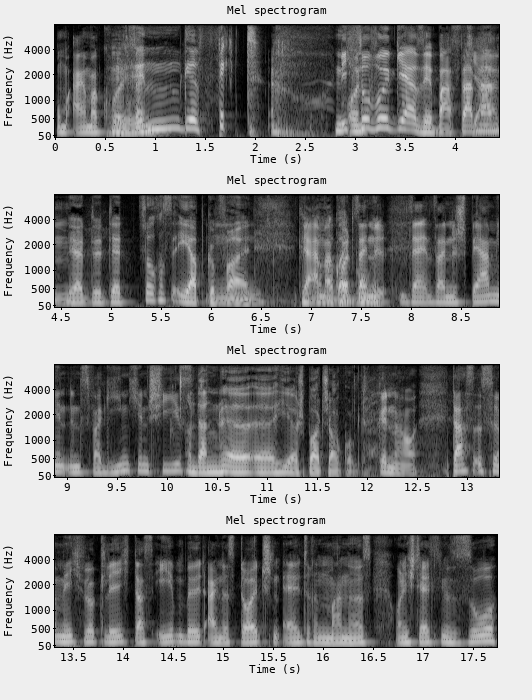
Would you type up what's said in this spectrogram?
um einmal kurz Rin gefickt. nicht und so vulgär, Dann Sebastian. haben, ja, der, Zug ist eh abgefallen. Mm. der einmal mal kurz seine, seine Spermien ins Vaginchen schießt. Und dann äh, äh, hier Sportschau guckt. Genau. Das ist für mich wirklich das Ebenbild eines deutschen älteren Mannes. Und ich stelle es mir so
